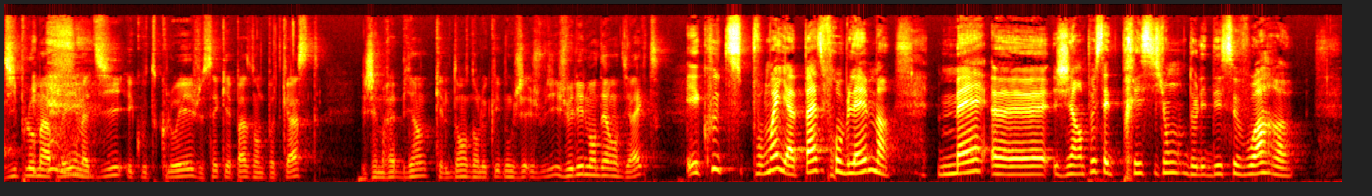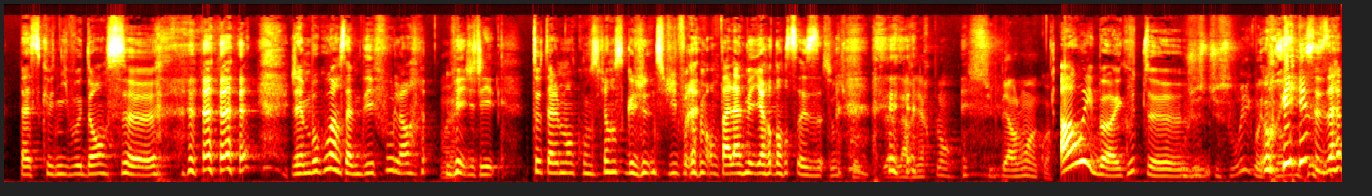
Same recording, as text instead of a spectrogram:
Diplôme m'a appelé, il m'a dit écoute Chloé, je sais qu'elle passe dans le podcast, j'aimerais bien qu'elle danse dans le clip. Donc je, je je vais lui demander en direct. Écoute, pour moi, il n'y a pas de problème, mais euh, j'ai un peu cette pression de les décevoir. Parce que niveau danse, euh, j'aime beaucoup, hein, ça me défoule, hein, Ouais. mais j'ai totalement conscience que je ne suis vraiment pas la meilleure danseuse. Sinon tu peux être à l'arrière-plan, super loin quoi. Ah oui, bah écoute. euh, Ou juste tu souris quoi. Oui, c'est ça.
